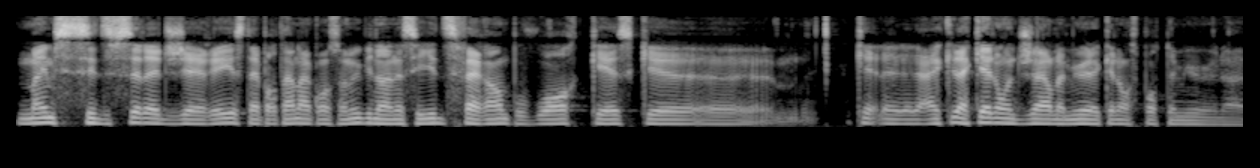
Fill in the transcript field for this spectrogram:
même si c'est difficile à digérer, c'est important d'en consommer puis d'en essayer différentes pour voir qu'est-ce que, euh, laquelle on digère le mieux, laquelle on se porte le mieux là,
